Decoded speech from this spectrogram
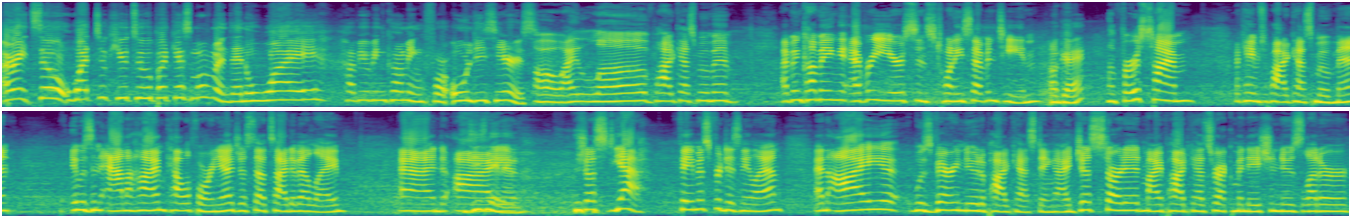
All right. So, what took you to Podcast Movement, and why have you been coming for all these years? Oh, I love Podcast Movement. I've been coming every year since 2017. Okay. The first time I came to Podcast Movement, it was in Anaheim, California, just outside of LA. And I just, yeah, famous for Disneyland. And I was very new to podcasting. I just started my podcast recommendation newsletter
